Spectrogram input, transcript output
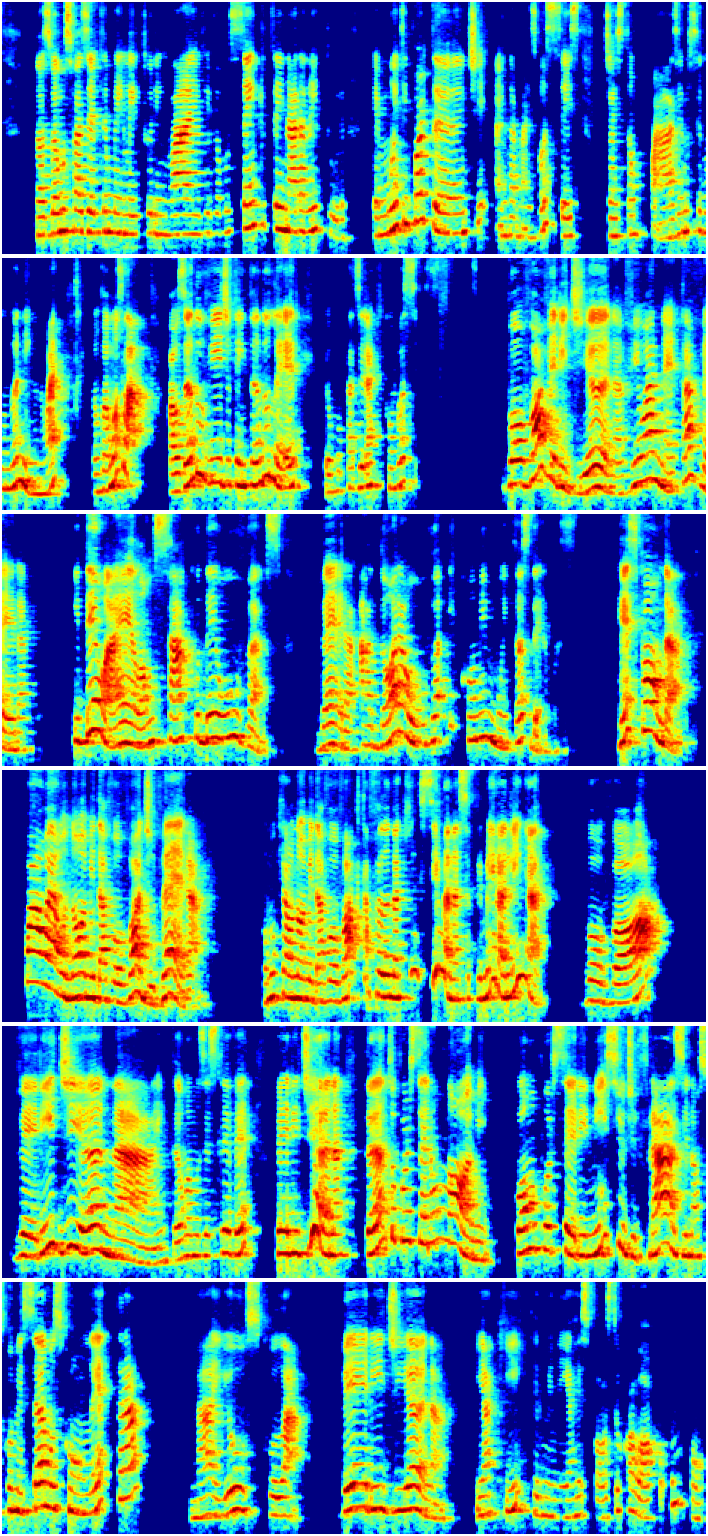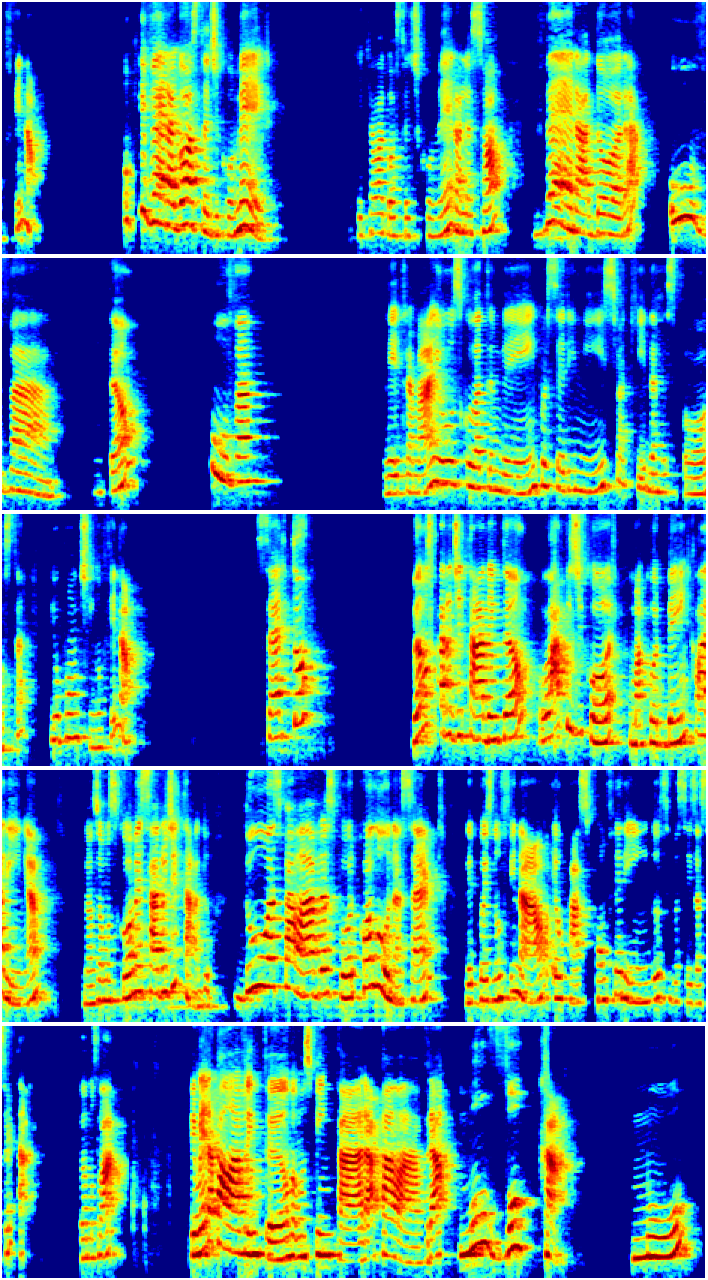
Nós vamos fazer também leitura em live, vamos sempre treinar a leitura. É muito importante, ainda mais vocês, já estão quase no segundo aninho, não é? Então vamos lá. Pausando o vídeo, tentando ler, eu vou fazer aqui com vocês. Vovó Veridiana viu a neta Vera e deu a ela um saco de uvas. Vera adora uva e come muitas delas. Responda! Qual é o nome da vovó de Vera? Como que é o nome da vovó que está falando aqui em cima, nessa primeira linha? Vovó Veridiana. Então, vamos escrever Veridiana. Tanto por ser um nome, como por ser início de frase, nós começamos com letra maiúscula. Veridiana. E aqui, terminei a resposta, eu coloco um ponto final. O que Vera gosta de comer? O que, ela gosta de comer? Olha só. Vera adora uva. Então, uva. Letra maiúscula também, por ser início aqui da resposta, e o pontinho final. Certo? Vamos para o ditado, então. Lápis de cor, uma cor bem clarinha. Nós vamos começar o ditado. duas palavras por coluna, certo? Depois, no final, eu passo conferindo se vocês acertarem. Vamos lá? Primeira palavra, então, vamos pintar a palavra muvuca. Muvuca.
